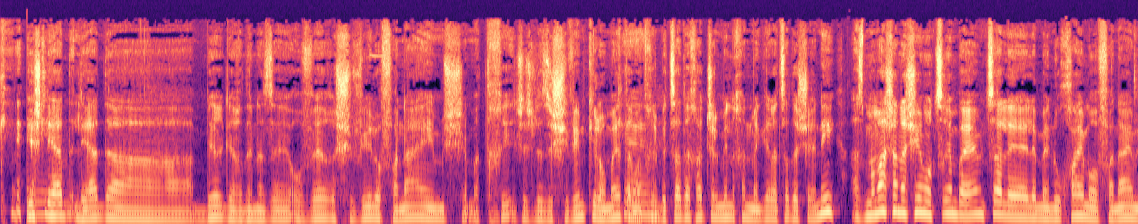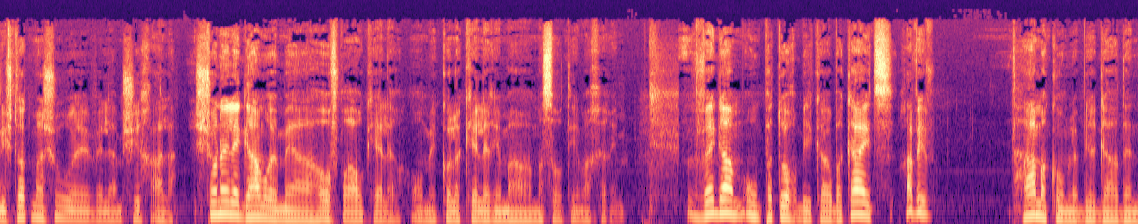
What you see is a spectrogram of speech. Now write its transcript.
כן. יש ליד, ליד הביר גרדן הזה עובר שביל אופניים שמתחיל, שיש לזה 70 קילומטר, כן. מתחיל בצד אחד של מינכן, מגיע לצד השני, אז ממש אנשים עוצרים באמצע למנוחה עם האופניים, לשתות משהו אה, ולהמשיך הלאה. שונה לגמרי מהאוף בראו קלר, או מכל הקלרים המסורתיים האחרים. וגם הוא פתוח בעיקר בקיץ. חביב, המקום לביר גרדן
